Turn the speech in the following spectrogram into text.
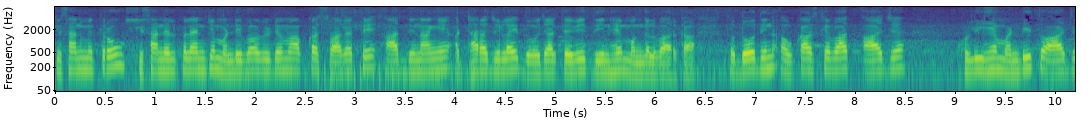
किसान मित्रों, किसान हेल्पलाइन के मंडी भाव वीडियो में आपका स्वागत है। आज दिनांक 18 जुलाई 2023 दिन है मंगलवार का। तो दो दिन अवकाश के बाद आज खुली है मंडी तो आज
